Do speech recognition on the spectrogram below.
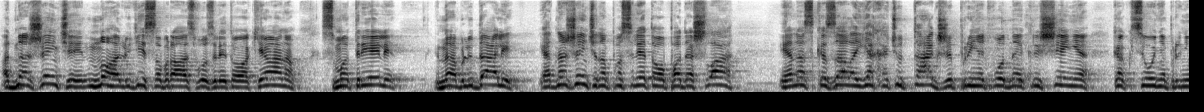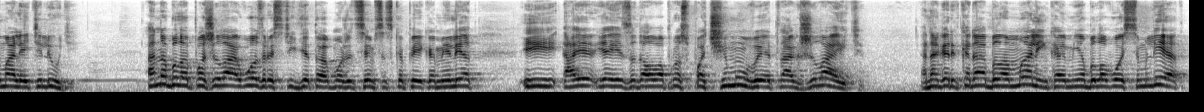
одна женщина, много людей собралось возле этого океана, смотрели, наблюдали. И одна женщина после этого подошла, и она сказала, я хочу также принять водное крещение, как сегодня принимали эти люди. Она была пожилая в возрасте, где-то, может, 70 с копейками лет. И а я, ей задал вопрос, почему вы так желаете? Она говорит, когда я была маленькая, мне было 8 лет,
